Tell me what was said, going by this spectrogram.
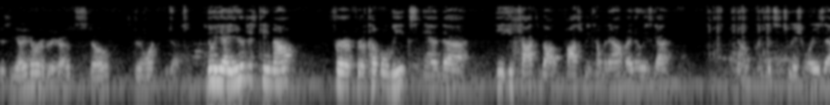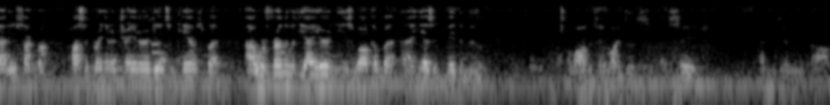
Is Yair Rodriguez still doing work with you guys? No, yeah, Yair just came out for, for a couple weeks, and uh, he, he talked about possibly coming out, but I know he's got you know a pretty good situation where he's at. He was talking about possibly bringing a trainer and doing some camps, but uh, we're friendly with Yair, and he's welcome, but uh, he hasn't made the move. Along the same lines as, as Sage, have you been, um,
